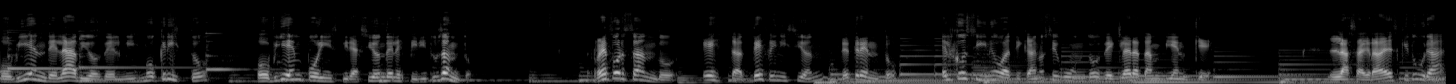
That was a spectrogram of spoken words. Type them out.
o bien de labios del mismo Cristo, o bien por inspiración del Espíritu Santo. Reforzando esta definición de Trento, el Concilio Vaticano II declara también que la Sagrada Escritura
